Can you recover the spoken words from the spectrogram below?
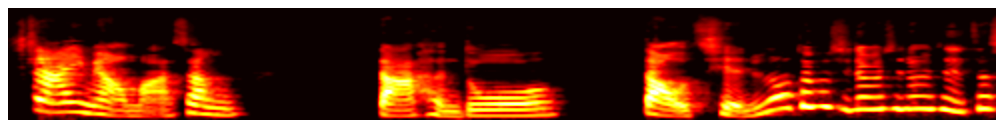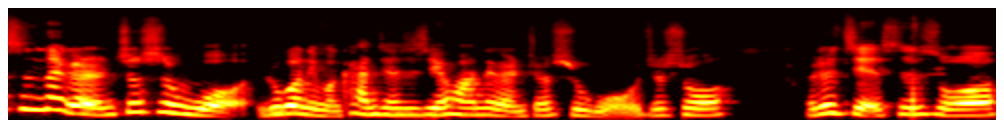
下一秒马上打很多。道歉，就说对不起，对不起，对不起，这是那个人，就是我。如果你们看监视器的话，那个人就是我。我就说，我就解释说，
